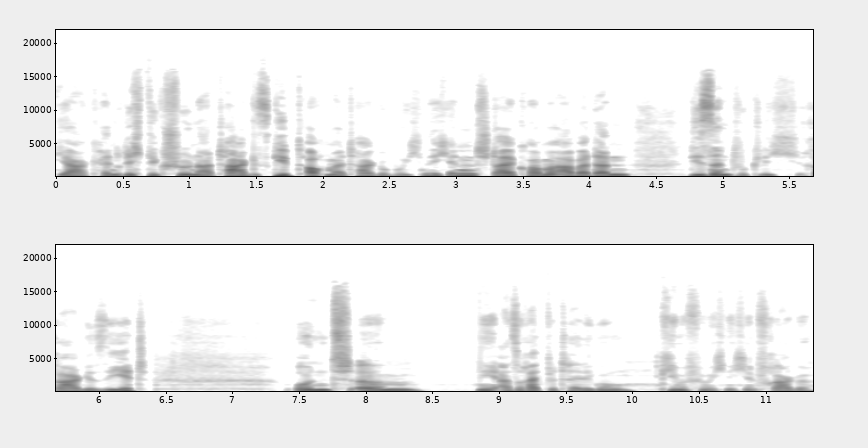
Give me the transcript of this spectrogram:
ja, kein richtig schöner Tag. Es gibt auch mal Tage, wo ich nicht in den Stall komme, aber dann, die sind wirklich rar gesät. Und ähm, nee, also Reitbeteiligung käme für mich nicht in Frage.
